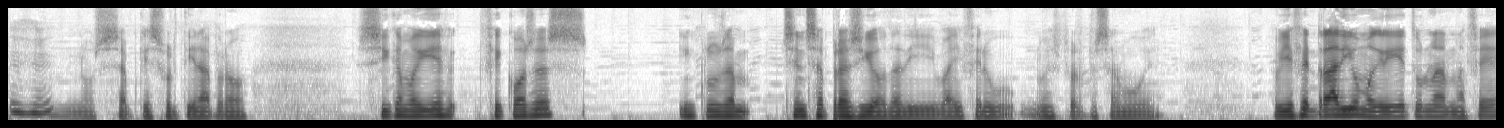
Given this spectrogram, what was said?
Mhm. no se sap què sortirà, però sí que m'agradaria fer coses inclús amb, sense pressió de dir vaig fer-ho només per passar-m'ho bé. Havia fet ràdio, m'agradaria tornar-ne a fer.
